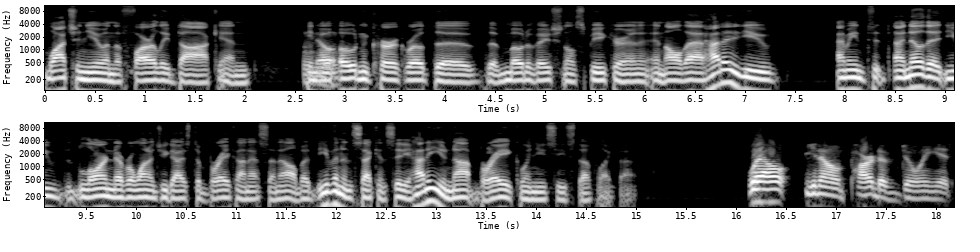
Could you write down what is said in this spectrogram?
watching you in the Farley doc, and you know, mm-hmm. Odenkirk wrote the the motivational speaker and, and all that. How did you? I mean, to, I know that you, Lorne, never wanted you guys to break on SNL, but even in Second City, how do you not break when you see stuff like that? Well, you know, part of doing it,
